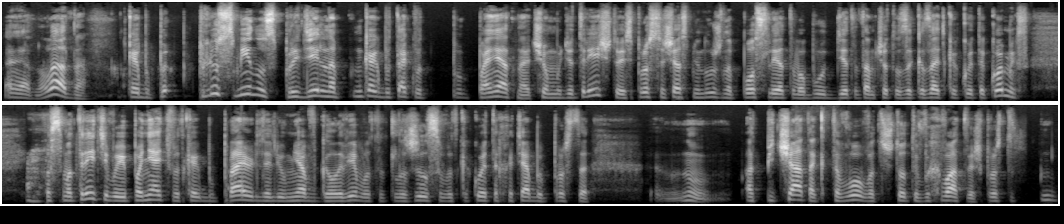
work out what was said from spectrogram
Понятно, ладно. Как бы плюс-минус предельно, ну как бы так вот понятно, о чем идет речь. То есть просто сейчас мне нужно после этого будет где-то там что-то заказать какой-то комикс, посмотреть его и понять, вот как бы правильно ли у меня в голове вот отложился вот какой-то хотя бы просто э, ну, отпечаток того, вот что ты выхватываешь. Просто ну,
